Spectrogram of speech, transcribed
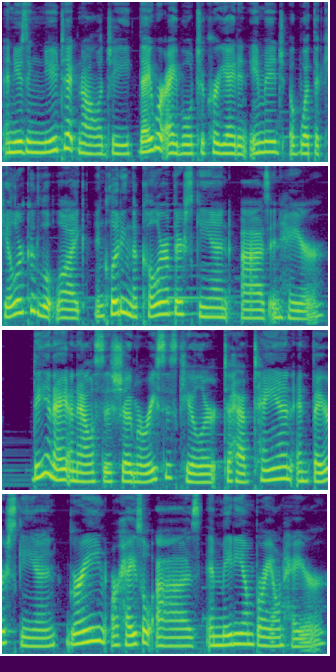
and using new technology, they were able to create an image of what the killer could look like, including the color of their skin, eyes, and hair. DNA analysis showed Marise's killer to have tan and fair skin, green or hazel eyes, and medium brown hair.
